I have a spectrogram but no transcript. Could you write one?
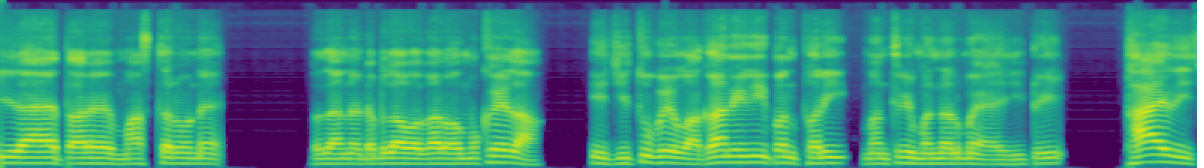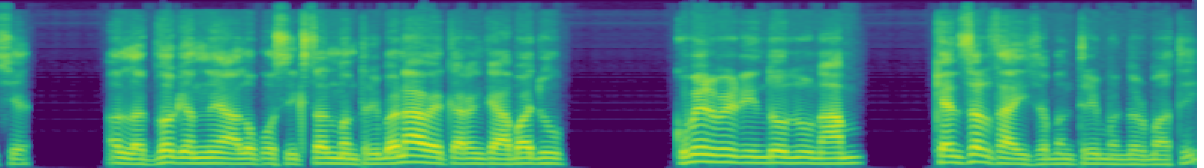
આવ્યા તારે માસ્તરોને બધાને ડબલા વગાડવા મૂકેલા. એ જીતુભાઈ વાઘાણીની પણ ફરી મંત્રીમંડળમાં એન્ટ્રી થાયેલી છે. લગભગ એમને આ લોકો શિક્ષણ મંત્રી બનાવે, કારણ કે આ બાજુ કુબેરભાઈ ઇન્દોરનું નામ કેન્સલ થાય છે મંત્રીમંડળમાંથી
